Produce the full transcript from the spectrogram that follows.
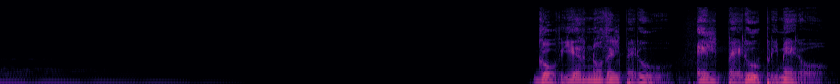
Gobierno del Perú. El Perú primero.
